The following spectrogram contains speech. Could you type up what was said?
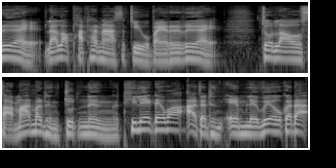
เรื่อยๆ แล้วเราพัฒนา skill ไปเรื่อยๆ จนเราสามารถมาถึงจุดหนึ่งที่เรียกได้ว่าอาจจะถึง M level ก็ได้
